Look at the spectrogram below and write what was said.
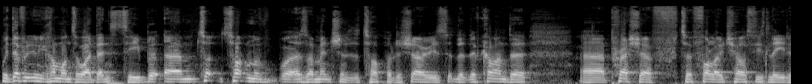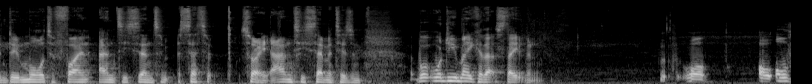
We're definitely going to come on to identity, but um, Tot- Tottenham, have, as I mentioned at the top of the show, is that they've come under uh, pressure f- to follow Chelsea's lead and do more to fight anti sorry anti-Semitism. What, what do you make of that statement? Well, all, all,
